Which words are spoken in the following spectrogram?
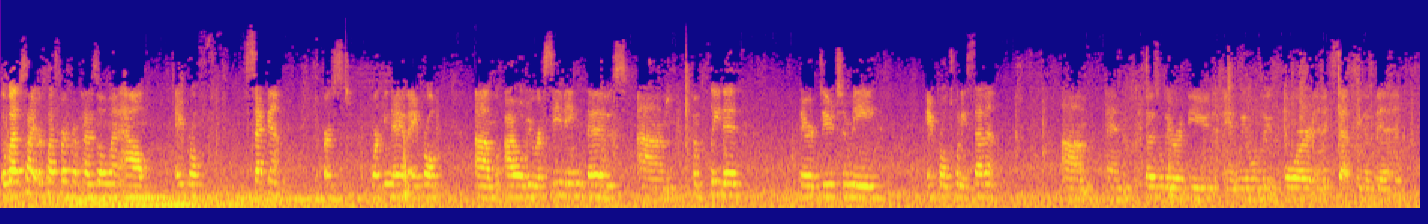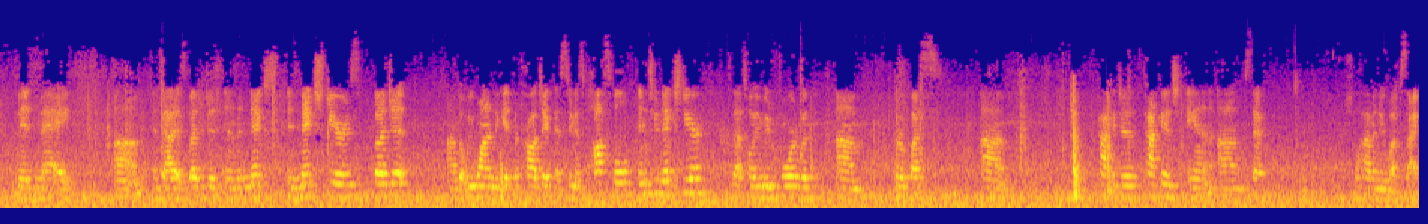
the website request for proposal went out April second, the first working day of April. Um, I will be receiving those, um, completed. They're due to me April twenty-seventh. Um, and those will be reviewed and we will move forward in accepting a bid mid-May. Um, and that is budgeted in the next, in next year's budget. Uh, but we wanted to get the project as soon as possible into next year. So that's why we moved forward with, um, the request, um, packages, package, and, um, so we'll have a new website.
